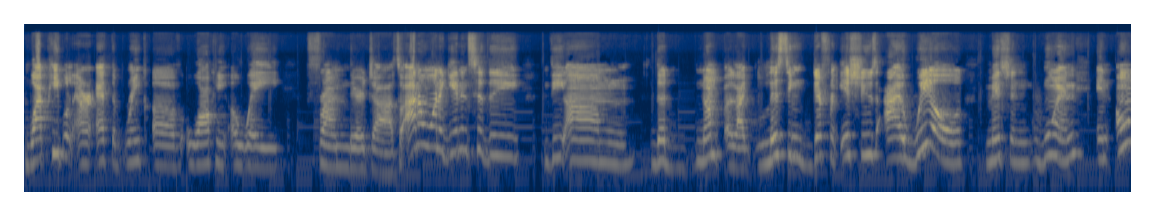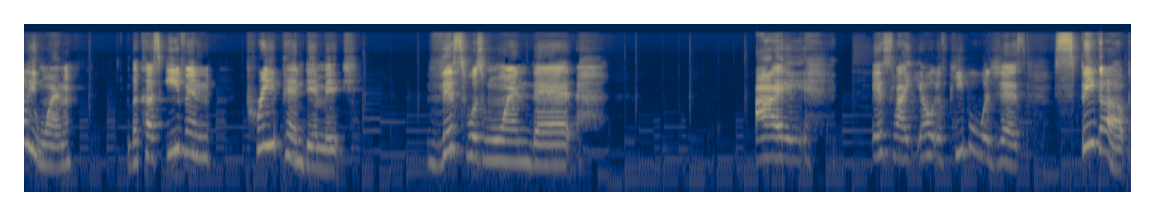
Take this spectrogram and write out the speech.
why people are at the brink of walking away from their job. So I don't want to get into the the um the number like listing different issues. I will mention one and only one because even pre-pandemic this was one that I it's like, yo, if people would just speak up,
